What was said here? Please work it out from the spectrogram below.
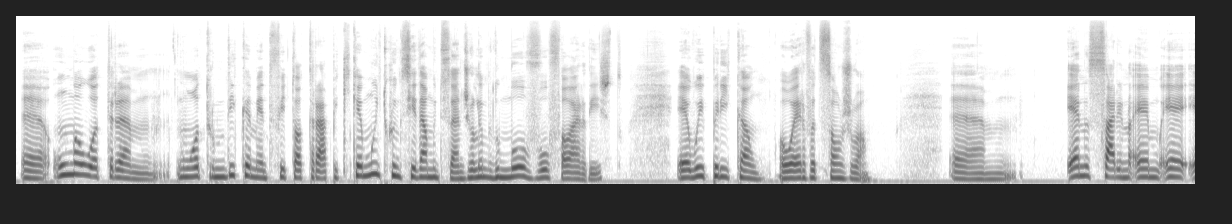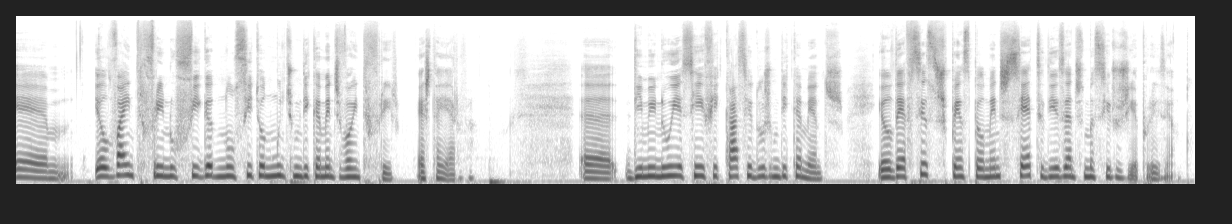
Uh, uma outra, um outro medicamento fitoterápico que é muito conhecido há muitos anos, eu lembro do meu avô falar disto, é o hipericão, ou erva de São João. Um, é necessário, é, é, é, ele vai interferir no fígado num sítio onde muitos medicamentos vão interferir, esta erva. Uh, diminui assim a eficácia dos medicamentos. Ele deve ser suspenso pelo menos 7 dias antes de uma cirurgia, por exemplo.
